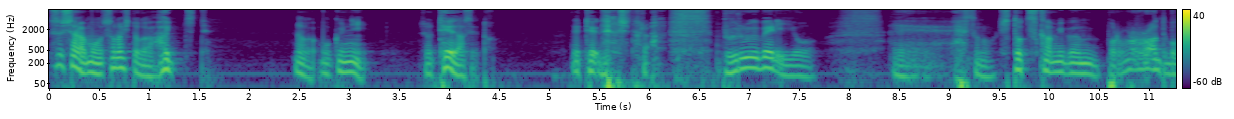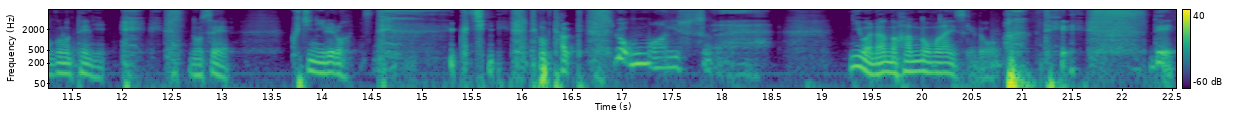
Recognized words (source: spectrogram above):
そしたらもうその人が、はいっつって、なんか僕に、その手出せと。で、手出したら、ブルーベリーを、えー、その一つかみ分ボロボロって僕の手に 乗せ、口に入れろっつって 口に。で、僕食べて、いや、うまいっすね。には何の反応もないんですけど。で、で、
